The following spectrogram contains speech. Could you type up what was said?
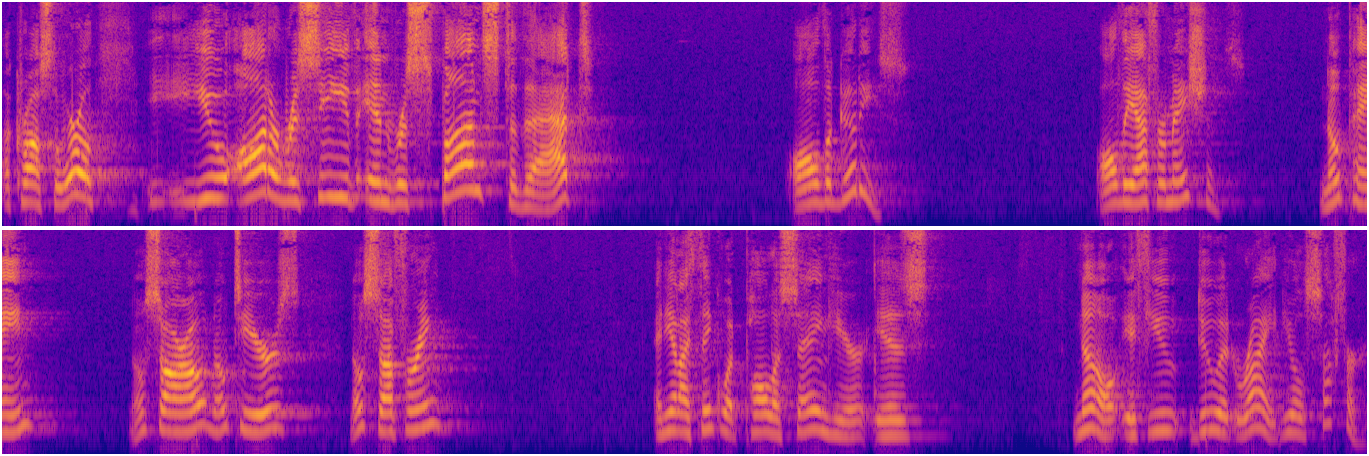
across the world, you ought to receive in response to that all the goodies, all the affirmations. No pain, no sorrow, no tears, no suffering. And yet, I think what Paul is saying here is no, if you do it right, you'll suffer.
